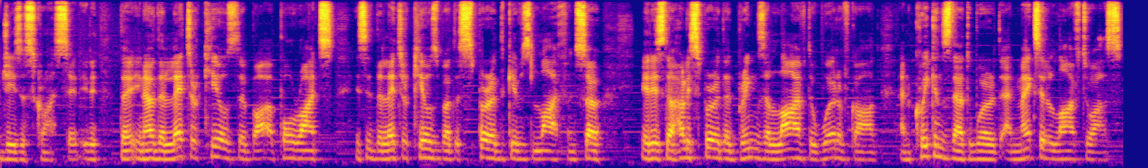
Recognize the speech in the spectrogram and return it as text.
Jesus Christ said, it, the, you know, the letter kills. The Paul writes, is it the letter kills, but the Spirit gives life. And so, it is the Holy Spirit that brings alive the Word of God and quickens that Word and makes it alive to us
